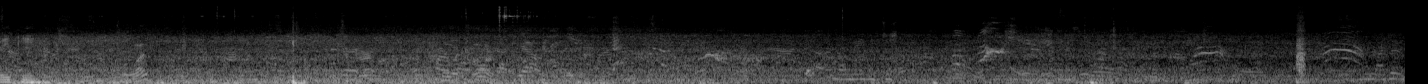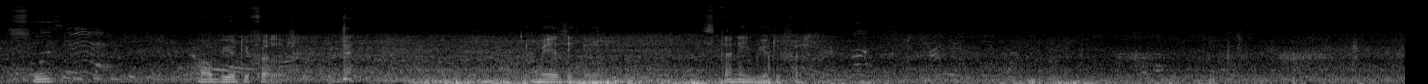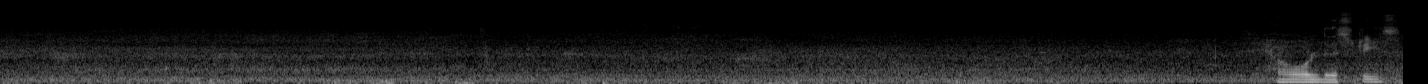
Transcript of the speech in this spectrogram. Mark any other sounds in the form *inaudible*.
Eagles. What? See how beautiful. *laughs* Amazing, really. Stunning, beautiful. How old this trees?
